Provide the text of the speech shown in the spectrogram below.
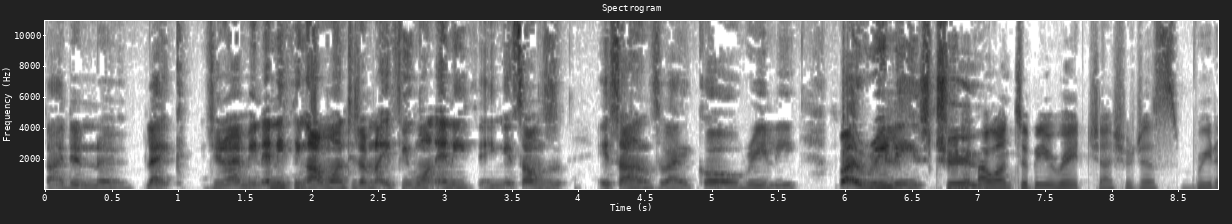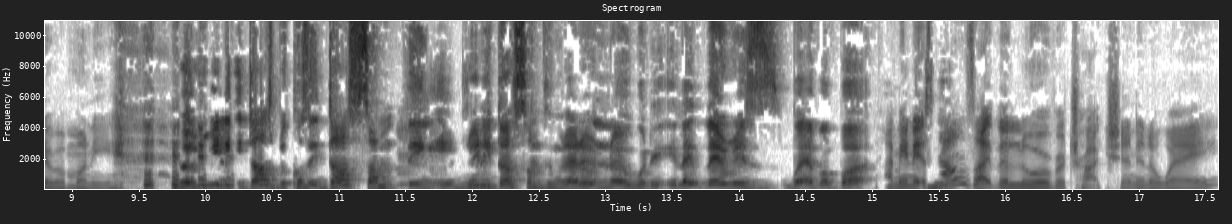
that I didn't know. Like, do you know what I mean? Anything I wanted, I'm like, if you want anything, it sounds, it sounds like, oh, really? But it really is true. If I want to be rich, I should just read about money. no, it really it does because it does something. It really does something which I don't know what it like. There is whatever, but I mean, it sounds like the law of attraction in a way.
